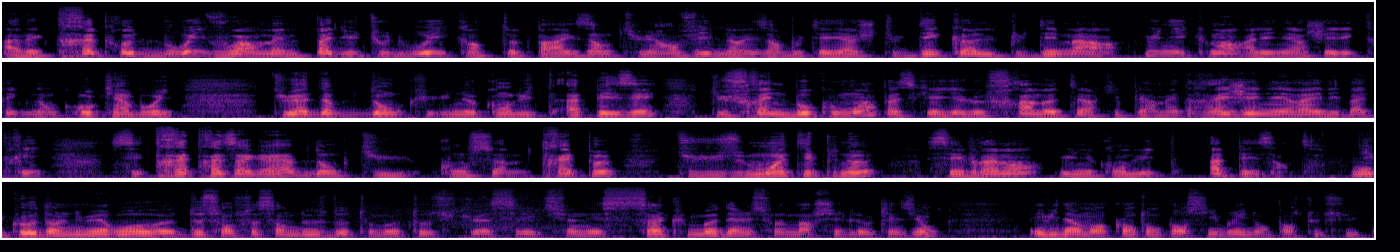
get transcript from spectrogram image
avec très peu de bruit, voire même pas du tout de bruit. Quand par exemple tu es en ville dans les embouteillages, tu décolles, tu démarres uniquement à l'énergie électrique, donc aucun bruit. Tu adoptes donc une conduite apaisée, tu freines beaucoup moins parce qu'il y a le frein moteur qui permet de régénérer les batteries. C'est très très agréable, donc tu consommes très peu, tu uses moins tes pneus c'est vraiment une conduite apaisante. Nico, dans le numéro 272 d'Automoto, tu as sélectionné 5 modèles sur le marché de l'occasion. Évidemment, quand on pense hybride, on pense tout de suite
